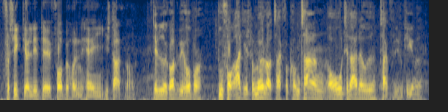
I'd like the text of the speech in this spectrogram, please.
forsigtige og lidt øh, forbeholdende her i, i starten af året. Det lyder godt, vi håber. Du får ret, Jesper Møller, tak for kommentaren, og til dig derude, tak fordi du kiggede med.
